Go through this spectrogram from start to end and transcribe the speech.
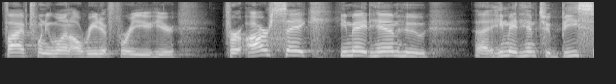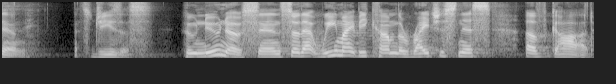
5:21, I'll read it for you here. For our sake he made him who uh, he made him to be sin. That's Jesus, who knew no sin, so that we might become the righteousness of God.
